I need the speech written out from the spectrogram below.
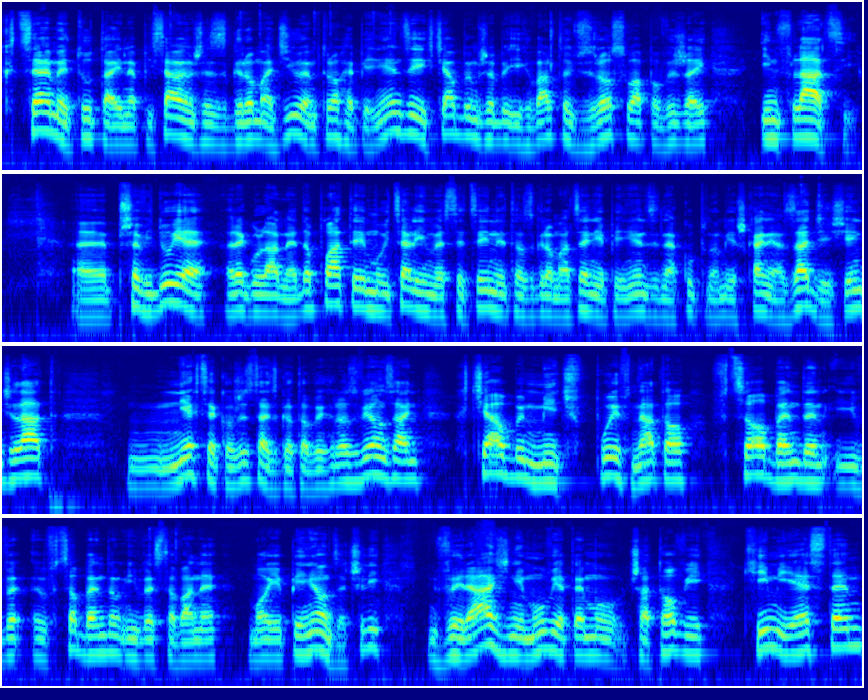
Chcemy tutaj, napisałem, że zgromadziłem trochę pieniędzy i chciałbym, żeby ich wartość wzrosła powyżej inflacji. E, Przewiduję regularne dopłaty. Mój cel inwestycyjny to zgromadzenie pieniędzy na kupno mieszkania za 10 lat. Nie chcę korzystać z gotowych rozwiązań. Chciałbym mieć wpływ na to, w co, będę, w co będą inwestowane moje pieniądze. Czyli wyraźnie mówię temu czatowi, kim jestem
